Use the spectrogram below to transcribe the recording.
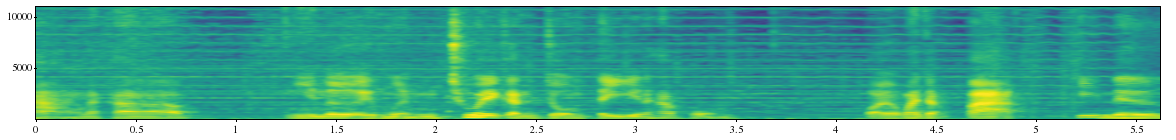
หางนะครับนี่เลยเหมือนช่วยกันโจมตีนะครับผม ปล่อยออกมาจากปากที่หนึ่ง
